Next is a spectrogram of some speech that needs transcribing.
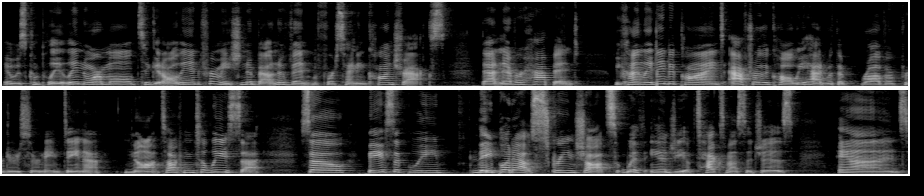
It was completely normal to get all the information about an event before signing contracts. That never happened. We kindly declined after the call we had with a Bravo producer named Dana, not talking to Lisa. So basically, they put out screenshots with Angie of text messages and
